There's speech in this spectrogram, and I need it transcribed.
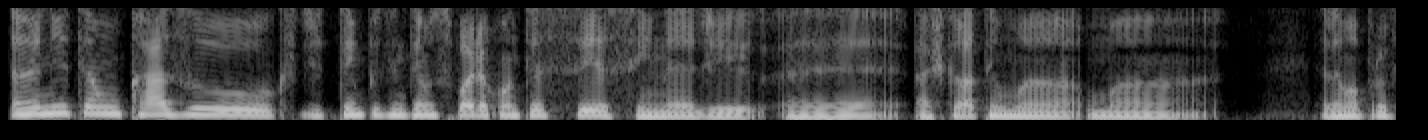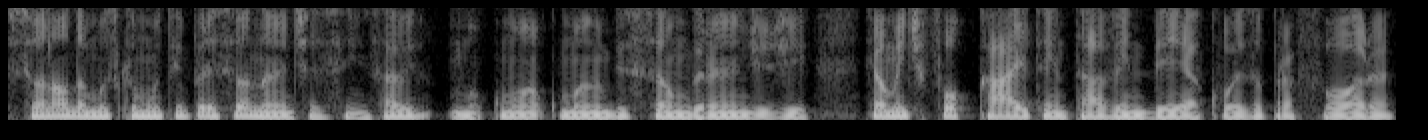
a Anitta é um caso que de tempos em tempos pode acontecer, assim, né? De, é, acho que ela tem uma, uma. Ela é uma profissional da música muito impressionante, assim, sabe? Com, uma, uma ambição grande de realmente focar e tentar vender a coisa para fora.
